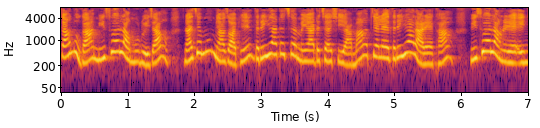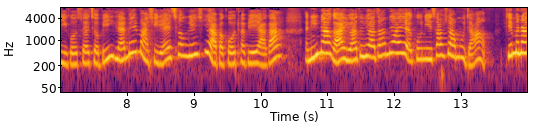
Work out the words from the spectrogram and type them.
ကျောင်းသူကမီးဆွဲလောင်မှုတွေကြောင့်နာကျင်မှုများစွာဖြင့်တတိယတစ်ချက်မရတစ်ချက်ရှိရမှာပြန်လည်တတိယလာတဲ့အခါမီးဆွဲလောင်နေတဲ့အင်ကြီးကိုဆွဲချုပ်ပြီးလမ်းဘေးမှာရှိတဲ့ခြုံခင်းရှိရာဘက်ကိုထွက်ပြေးရကအနီးနားကရွာသူရွာသားများရဲ့အကူအညီဆောက်ရှောက်မှုကြောင့်ပြင်းမနာ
